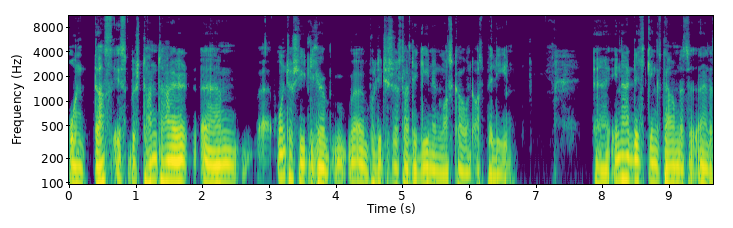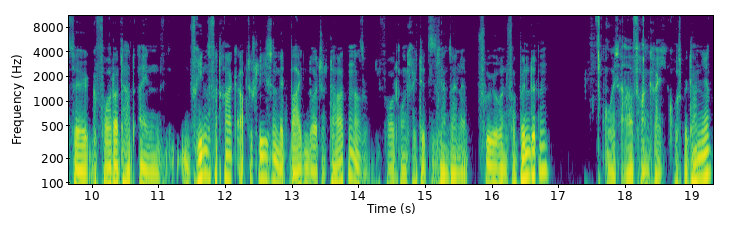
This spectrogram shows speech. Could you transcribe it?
und das ist Bestandteil ähm, unterschiedlicher äh, politischer Strategien in Moskau und Ostberlin. Äh, inhaltlich ging es darum, dass, äh, dass er gefordert hat, einen Friedensvertrag abzuschließen mit beiden deutschen Staaten. Also die Forderung richtete sich an seine früheren Verbündeten, USA, Frankreich, Großbritannien.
